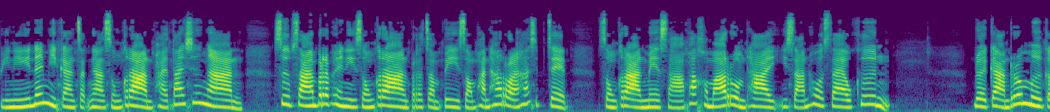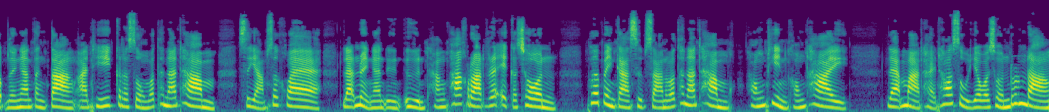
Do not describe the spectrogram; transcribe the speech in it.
ปีนี้ได้มีการจัดงานสงกรานต์ภายใต้ชื่องาน สืบสารประเพณีสงกรานต์ประจำปี 2557 สงกรานต์เมษาภาคขม้ารวมไทย อีสานโฮแซลขึ้น โดยการร่วมมือกับหน่วยงานต่างๆ อาทิกระทรวงวัฒนธรรม สยามสแควร์ และหน่วยงานอื่น ๆ ทั้งภาครัฐและเอกชน เพื่อเป็นการสืบสานวัฒนธรรม ท้องถิ่นของไทย และมาถ่ายทอดสู่เยาวชนรุ่นหลัง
